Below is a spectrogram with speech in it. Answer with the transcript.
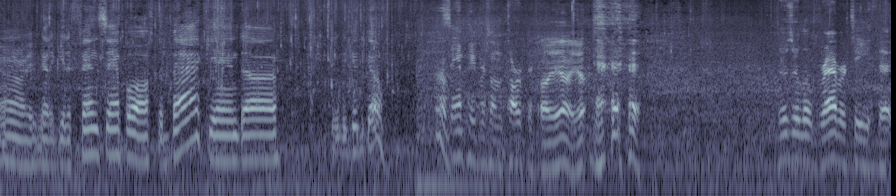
All right, we got to get a fin sample off the back, and uh, we'll be good to go. Sandpaper's on the tarpon. Oh yeah, yeah. Those are little grabber teeth that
